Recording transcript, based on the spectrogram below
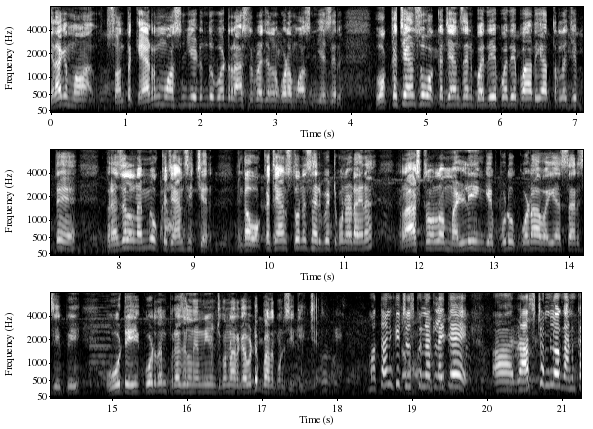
ఇలాగే మో సొంత కేడర్ని మోసం చేయడంతో పాటు రాష్ట్ర ప్రజలను కూడా మోసం చేశారు. ఒక్క ఛాన్స్ ఒక్క ఛాన్స్ అని పదే పదే పాదయాత్రలో చెప్తే ప్రజలు నమ్మి ఒక్క ఛాన్స్ ఇచ్చారు. ఇంకా ఒక్క ఛాన్స్తోనే సరిపెట్టుకున్నాడు ఆయన. రాష్ట్రంలో మళ్ళీ ఇంకెప్పుడు కూడా వైఎస్ఆర్సీపీ ఓటు వేయకూడదని ప్రజలు నిర్ణయించుకున్నారు కాబట్టి పదకొండు సీట్లు ఇచ్చారు. మొత్తానికి చూసుకున్నట్లయితే రాష్ట్రంలో కనుక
